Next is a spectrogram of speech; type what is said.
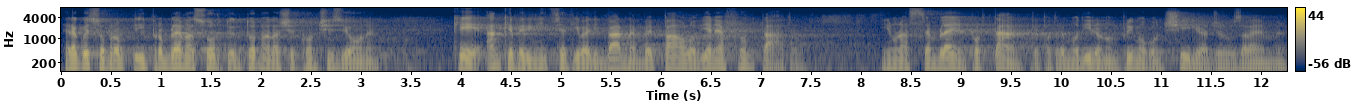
Era questo il problema sorto intorno alla circoncisione che, anche per iniziativa di Barnaba e Paolo, viene affrontato in un'assemblea importante, potremmo dire in un primo concilio a Gerusalemme.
